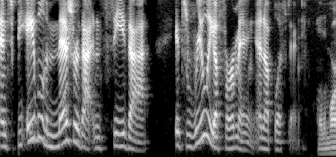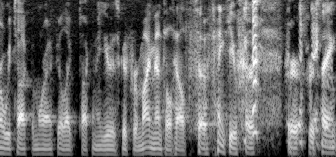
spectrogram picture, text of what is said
And to be able to measure that and see that it's really affirming and uplifting. Well, the more we talk, the more I feel like talking to you is good for my mental health. So thank you for for, for saying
